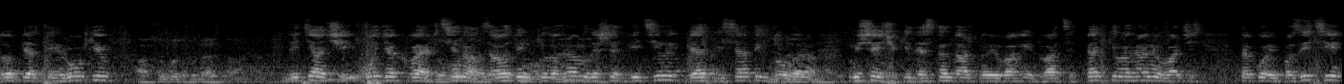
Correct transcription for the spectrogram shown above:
до 5 років. Дитячий одяг верх. Ціна за 1 кг лише 2,5 долара. Мішечок іде стандартної ваги 25 кг. Вартість такої позиції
